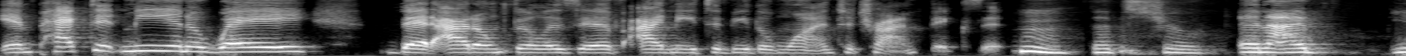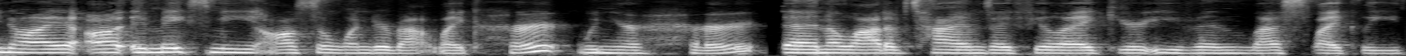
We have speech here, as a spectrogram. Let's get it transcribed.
impacted me in a way that I don't feel as if I need to be the one to try and fix it. Hmm, that's true. And I you know i uh, it makes me also wonder about like hurt. When you're hurt then a lot of times i feel like you're even less likely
